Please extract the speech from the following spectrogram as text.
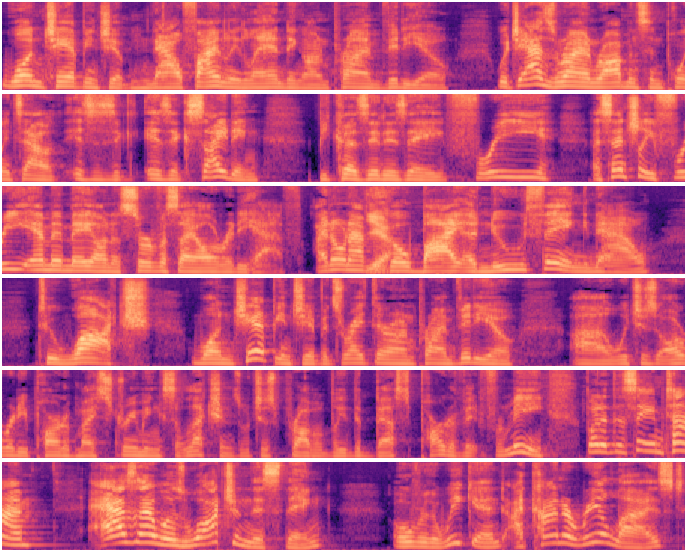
one championship now finally landing on Prime Video, which, as Ryan Robinson points out, is is exciting because it is a free, essentially free MMA on a service I already have. I don't have yeah. to go buy a new thing now to watch one championship. It's right there on Prime Video. Uh, which is already part of my streaming selections, which is probably the best part of it for me. But at the same time, as I was watching this thing over the weekend, I kind of realized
